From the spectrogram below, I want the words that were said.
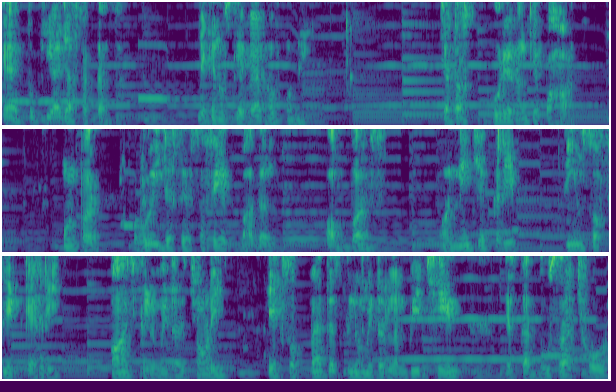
कैद तो किया जा सकता था, लेकिन उसके वैभव को नहीं। चटक भूरे रंग के पहाड़, उन पर रुई जैसे सफ़ेद बादल और बर्फ़ और नीचे करीब 300 फीट गहरी 5 किलोमीटर चौड़ी 135 किलोमीटर लंबी झील, जिसका दूसरा छोर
